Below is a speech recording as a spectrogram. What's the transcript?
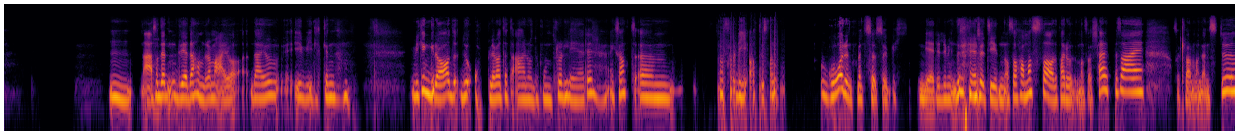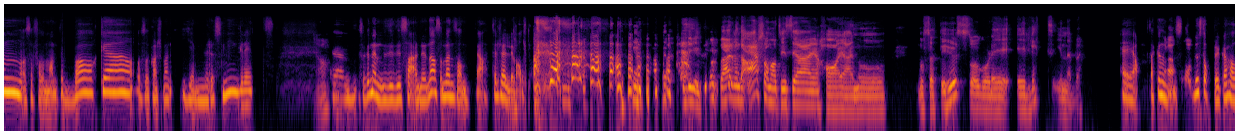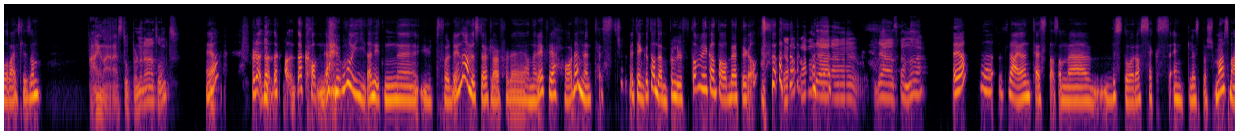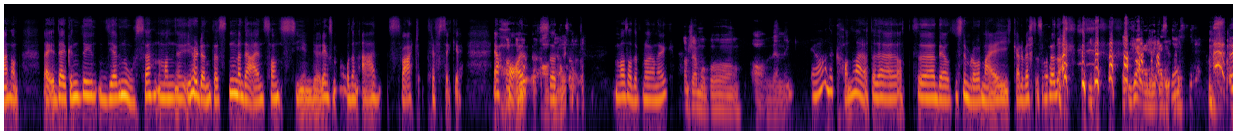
Mm. Nei, altså det, det det handler om, er jo, det er jo i hvilken, hvilken grad du opplever at dette er noe du kontrollerer. Ikke sant? Um, fordi at hvis man går rundt med et søtsug mer eller mindre hele tiden, og så har man stadig perioder man skal skjerpe seg, så klarer man det en stund, og så faller man tilbake, og så kanskje man gjemmer og smyger litt. Ja. Um, jeg skal ikke nevne de dessertene dine, altså, men sånn, ja, tilfeldig valgt. Det der, men det er sånn at hvis jeg har jeg noe, noe søtt i hus, så går det rett i nebbet. Eh, Ja, noe- du stopper ikke halvveis, liksom. Nei, nei, jeg stopper når det er tomt. For da, da, da, kan- da kan jeg jo gi deg en liten eh, utfordring, da, hvis du er klar for det, Jan Erik. For jeg har nemlig en test. Vi trenger ikke ta den på lufta, men vi kan ta den i etterkant. Ja, nei, det, er, det er spennende, det. For det er jo en test da, som eh, består av seks enkle spørsmål. som er en sånn, Det er, det er jo ikke en diagnose når man gjør den testen, men det er en sannsynliggjøring, og den er svært treffsikker. Jeg har jo også et Hva sa du for noe, Jan Erik? Kanskje jeg må på avvenning? Ja, det kan være at det, at eh, det å snuble over meg ikke er det beste som har skjedd deg. Er det beste.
